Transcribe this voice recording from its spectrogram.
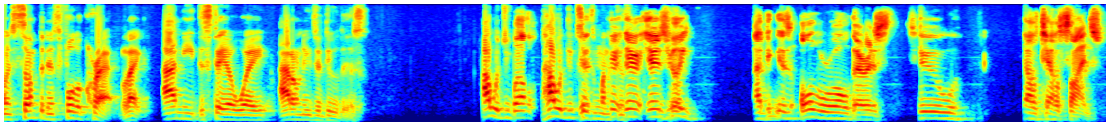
when something is full of crap? Like I need to stay away, I don't need to do this. How would you well how would you say someone there, there, there's really I think there's overall there is two telltale signs.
